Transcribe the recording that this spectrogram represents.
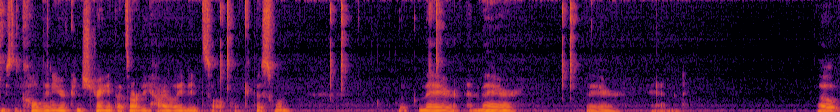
use the collinear constraint. That's already highlighted, so I'll click this one. Click there, and there, there, and... Oh,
